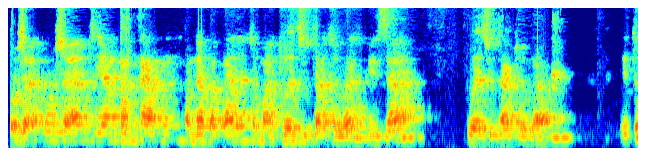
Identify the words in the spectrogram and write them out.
perusahaan-perusahaan yang bahkan pendapatannya cuma 2 juta dolar bisa 2 juta dolar itu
